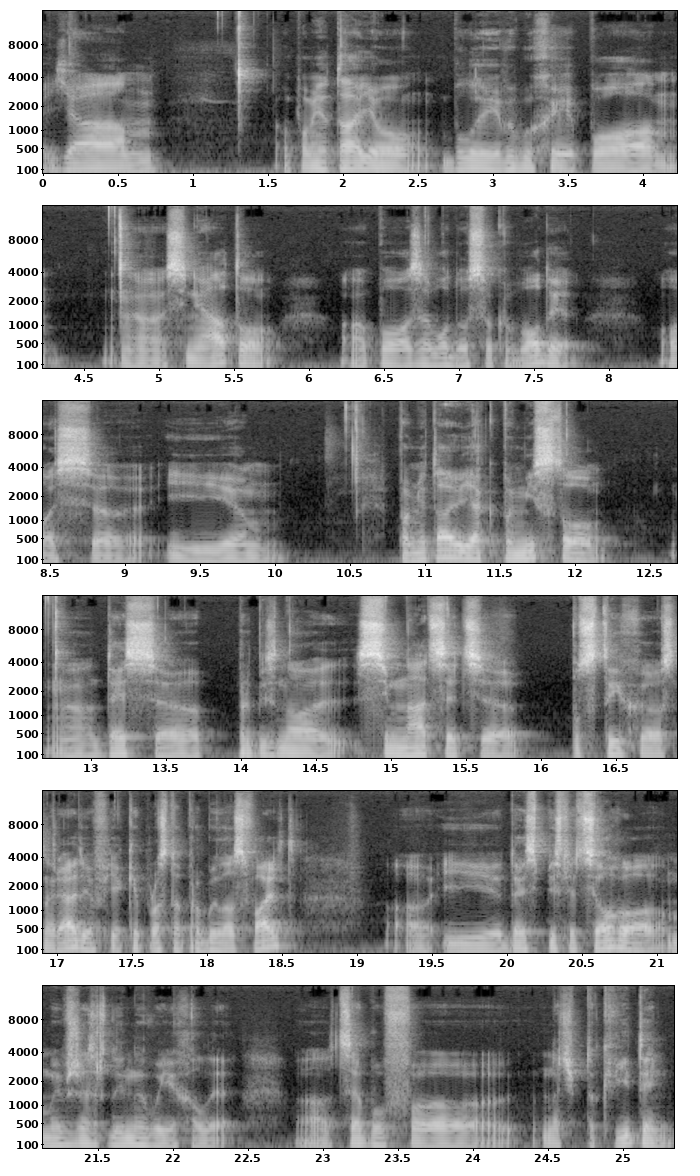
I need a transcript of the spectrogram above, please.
Я пам'ятаю, були вибухи по е, Сініату, по заводу соководи. Ось. е, І пам'ятаю, як по місту е, десь е, приблизно 17 е, пустих снарядів, які просто пробили асфальт. І десь після цього ми вже з родиною виїхали. Це був начебто квітень,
